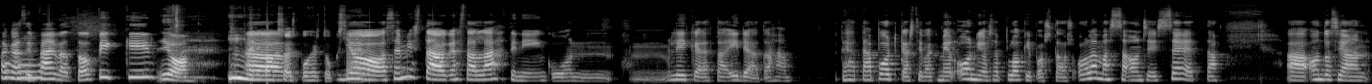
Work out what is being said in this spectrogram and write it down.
takaisin päivän topikkiin. Joo, eli kaksoispuhdistukseen. Joo, se mistä oikeastaan lähti niin kuin, mm, liikkeelle tämä idea tähän, tehdä tämä podcasti, vaikka meillä on jo se blogipostaus olemassa, on siis se, että ää, on tosiaan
